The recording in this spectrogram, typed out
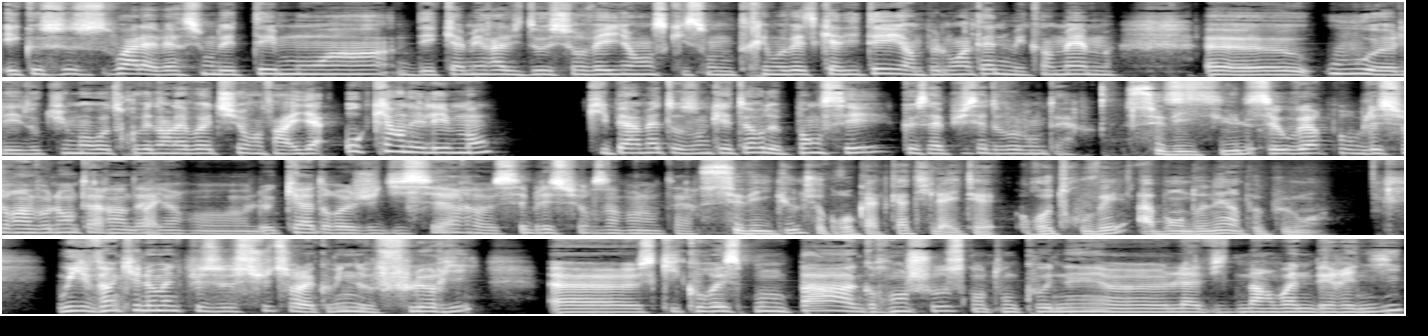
et que ce soit la version des témoins, des caméras vidéosurveillance qui sont de très mauvaise qualité, un peu lointaines, mais quand même, ou les documents retrouvés dans la voiture, enfin, il n'y a aucun élément qui permettent aux enquêteurs de penser que ça puisse être volontaire. Ce véhicule. C'est ouvert pour blessures involontaires, hein, d'ailleurs. Le cadre judiciaire, c'est blessures involontaires. Ce véhicule, ce gros 4x4, il a été retrouvé abandonné un peu plus loin. Oui, 20 km plus au sud, sur la commune de Fleury, euh, ce qui correspond pas à grand-chose quand on connaît euh, la vie de Marwan Bereni.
